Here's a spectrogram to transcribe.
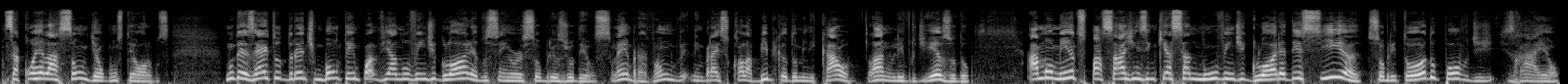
essa correlação de alguns teólogos. No deserto, durante um bom tempo, havia a nuvem de glória do Senhor sobre os judeus. Lembra? Vamos lembrar a escola bíblica dominical, lá no livro de Êxodo. Há momentos, passagens em que essa nuvem de glória descia sobre todo o povo de Israel.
